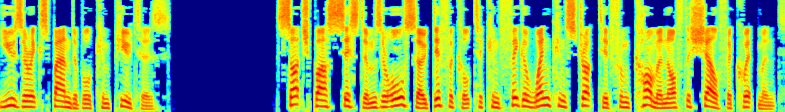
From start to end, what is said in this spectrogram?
user-expandable computers. Such bus systems are also difficult to configure when constructed from common off-the-shelf equipment.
